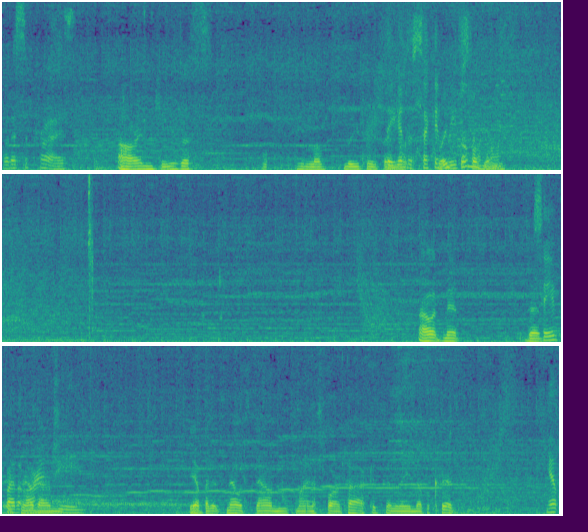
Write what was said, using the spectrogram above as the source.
What a surprise. RNG Jesus. You love Blue Team so They get much. the second Please Leaf Storm again. I'll admit that Saved by the now down- RNG. yeah, but it's now it's down minus four attack. It's gonna need another crit, Yep.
